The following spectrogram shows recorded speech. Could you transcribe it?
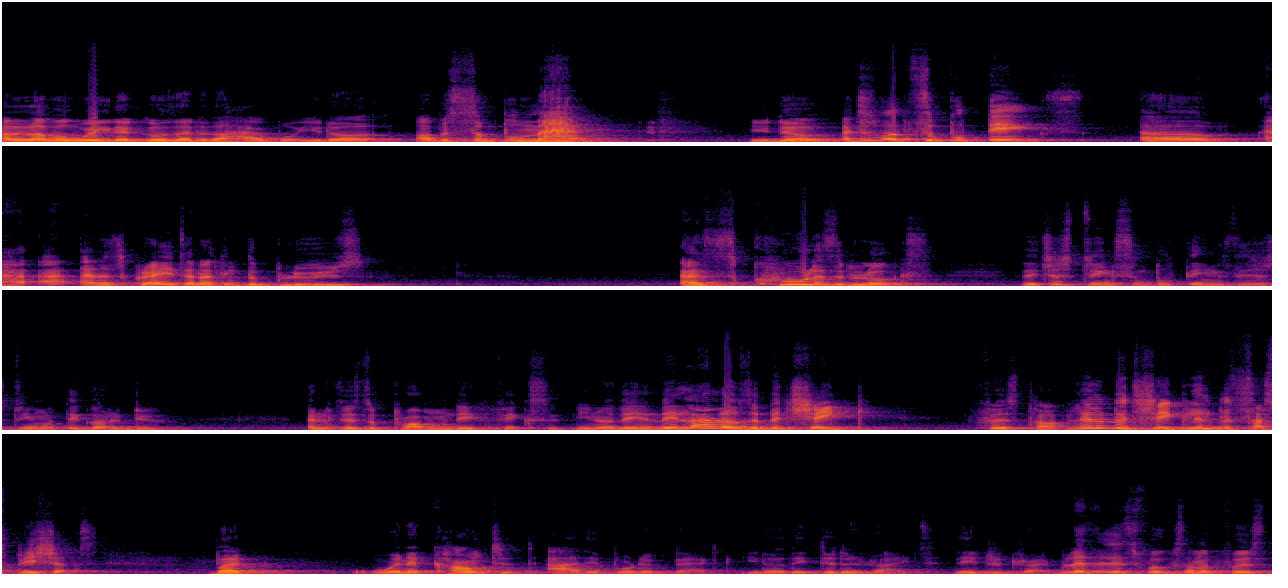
I love a wing that goes under the high ball. You know, I'm a simple man. You know, I just want simple things. Uh, and it's great. And I think the Blues, as cool as it looks, they're just doing simple things. They're just doing what they got to do. And if there's a problem, they fix it. You know, they, their line was a bit shaky first half, a little bit shaky, a little bit suspicious. But when it counted, ah, they brought it back. You know, they did it right. They did it right. But let's, let's focus on the first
